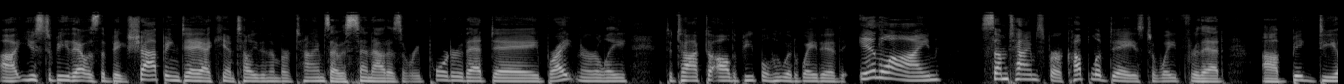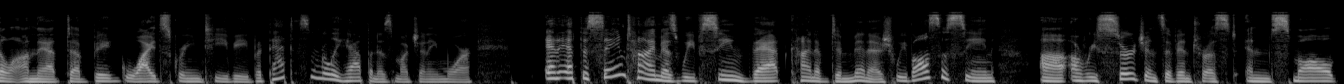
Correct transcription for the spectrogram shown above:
Uh, used to be that was the big shopping day. I can't tell you the number of times I was sent out as a reporter that day, bright and early, to talk to all the people who had waited in line, sometimes for a couple of days, to wait for that uh, big deal on that uh, big widescreen TV. But that doesn't really happen as much anymore. And at the same time as we've seen that kind of diminish, we've also seen uh, a resurgence of interest in small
